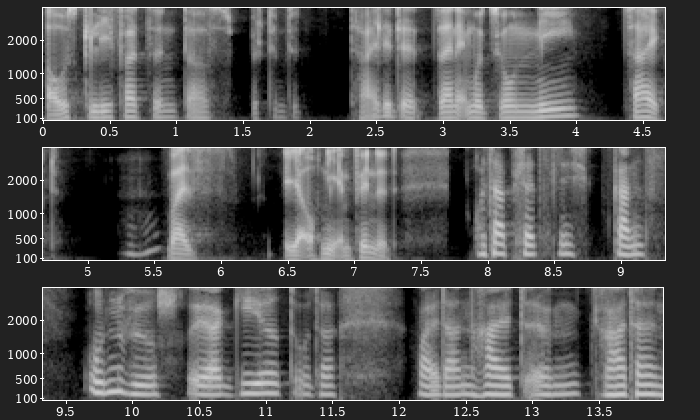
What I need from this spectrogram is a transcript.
ausgeliefert sind, dass bestimmte Teile der, seiner Emotionen nie zeigt, Mhm. weil es ja auch nie empfindet. Oder plötzlich ganz unwirsch reagiert oder weil dann halt ähm, gerade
